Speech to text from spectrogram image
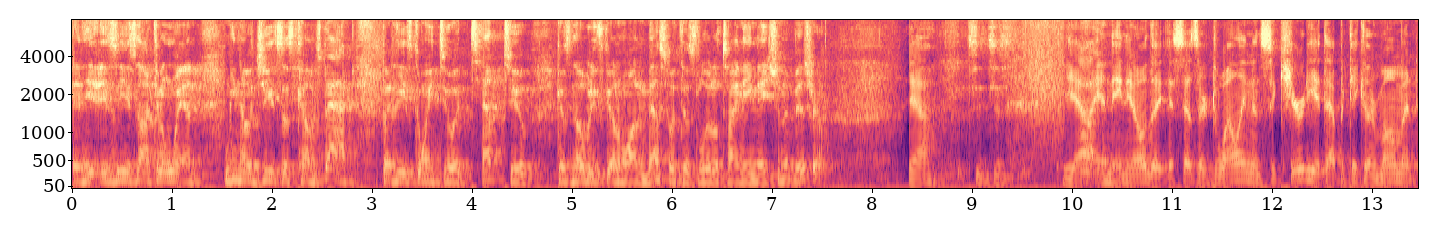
And he, he's- he's not going to win. We know Jesus comes back, but he's going to attempt to because nobody's going to want to mess with this little tiny nation of Israel. Yeah. It's it's just, Yeah, and, and you know, the, it says they're dwelling in security at that particular moment.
